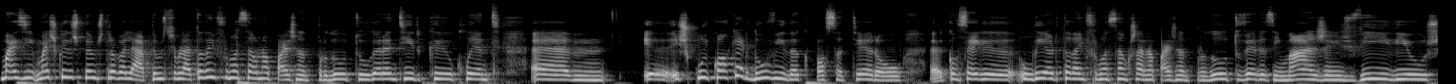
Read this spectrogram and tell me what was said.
Mais, mais coisas podemos trabalhar. Podemos trabalhar toda a informação na página de produto, garantir que o cliente um, eh, exclui qualquer dúvida que possa ter ou uh, consegue ler toda a informação que está na página do produto, ver as imagens, vídeos,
